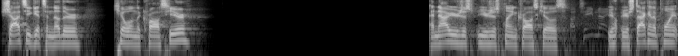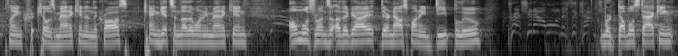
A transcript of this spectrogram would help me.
Shotzzy gets another kill in the cross here. And now you're just you're just playing cross kills. You're, you're stacking the point, playing kills mannequin in the cross. Ken gets another one in mannequin. Almost runs the other guy. They're now spawning deep blue. We're double stacking.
